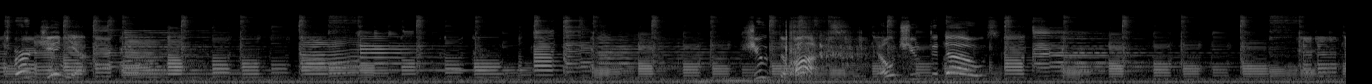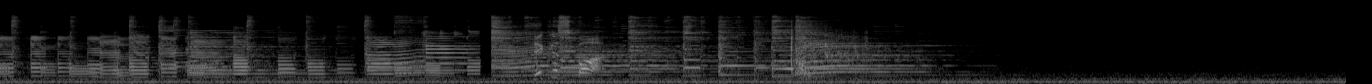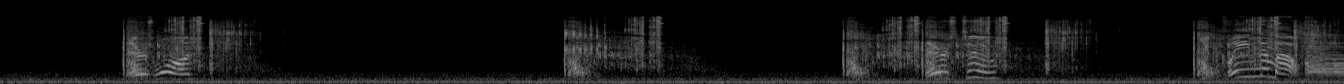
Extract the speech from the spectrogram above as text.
West Virginia. Shoot the bucks, don't shoot the does. Pick a spot. There's one. Two. You cleaned them out.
